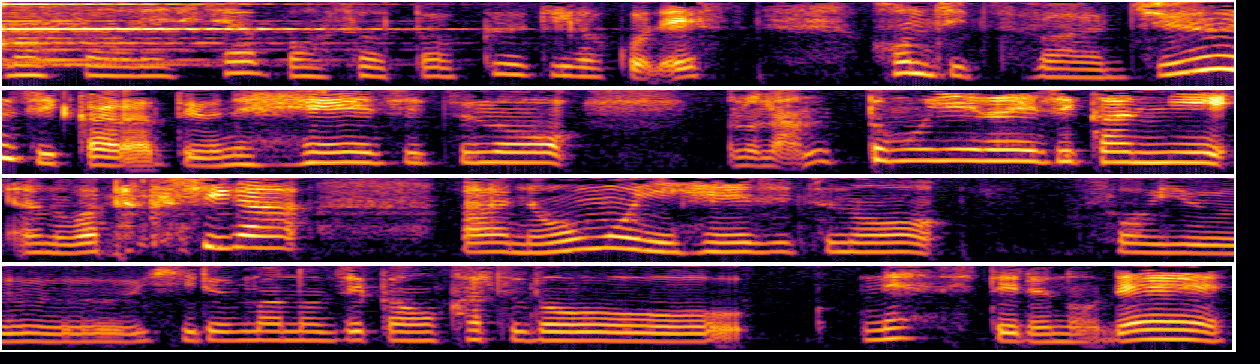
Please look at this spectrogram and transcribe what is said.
妄想列車暴走トークギガ子です。本日は10時からというね、平日の、あの、なんとも言えない時間に、あの、私が、あの、主に平日の、そういう昼間の時間を活動ね、してるので、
